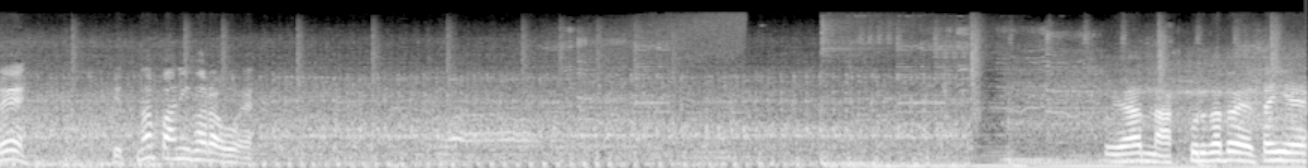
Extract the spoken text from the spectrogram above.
बाप रे कितना पानी भरा हुआ है। तो यार, नागपुर का तो ऐसा ही है।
